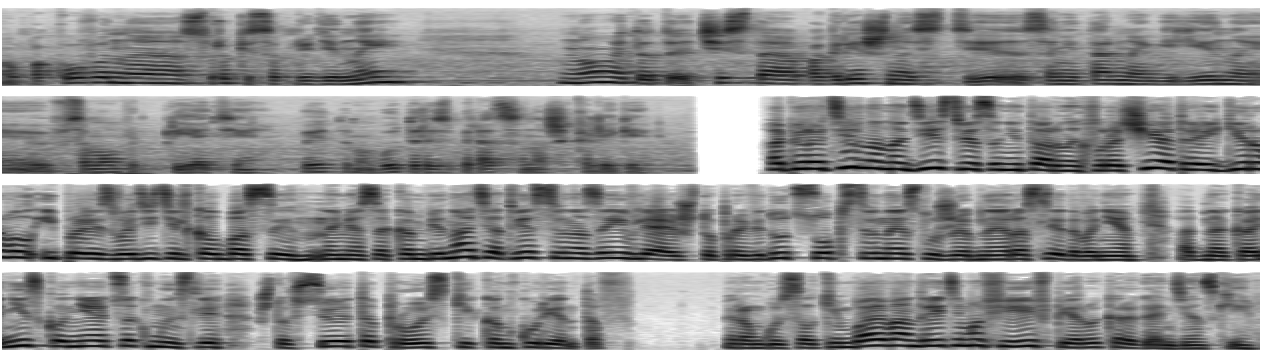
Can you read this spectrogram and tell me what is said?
упакована, сроки соблюдены. Но это чисто погрешность э, санитарной гигиены в самом предприятии. Поэтому будут разбираться наши коллеги. Оперативно на действия санитарных врачей отреагировал и производитель колбасы. На мясокомбинате ответственно заявляют, что проведут собственное служебное расследование. Однако они склоняются к мысли, что все это происки конкурентов. Мирамгуль Салкимбаева, Андрей Тимофеев, Первый Карагандинский.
